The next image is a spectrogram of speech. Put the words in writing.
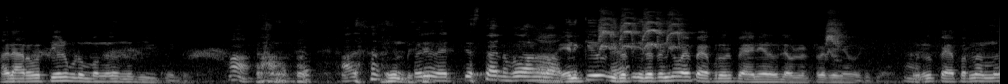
അതിൽ അറുപത്തിയേഴ് കുടുംബങ്ങൾ ഇന്ന് ജീവിക്കുന്നുണ്ട്. ഒരു വ്യത്യസ്ത അനുഭവമാണല്ലോ. എനിക്ക് ഇരുപത്തി ഇരുപത്തഞ്ച് പോയ പേപ്പർ ഒരു പേനയാണ് ഒരു ലവ് ലെറ്റർ ഞാൻ മേടിക്കുക ഒരു പേപ്പറിന് അന്ന്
